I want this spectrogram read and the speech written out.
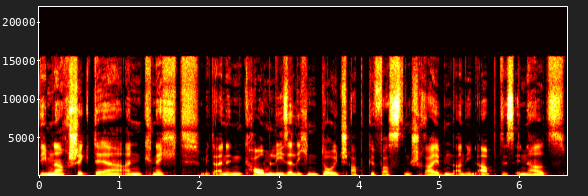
Demnach schickte er einen Knecht mit einem in kaum leserlichen Deutsch abgefassten Schreiben an ihn ab des Inhalts,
